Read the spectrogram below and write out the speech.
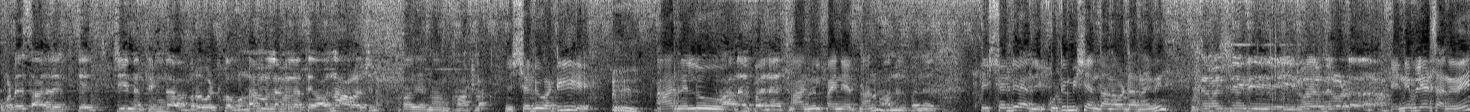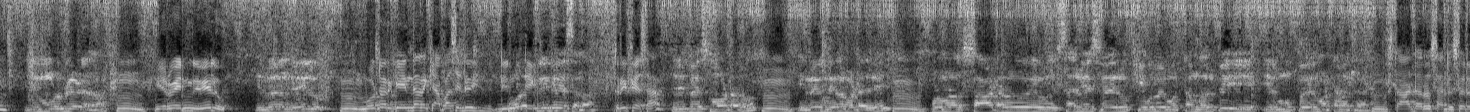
ఒకటేసారి తెచ్చి- నెత్తి మీద బరువు పెట్టుకోకుండా మెల్లమెల్ల తేవాలని ఆలోచన. అదేనా అట్లా. షెడ్ బట్టి ఆరు నెలలు ఆరు నెలల పైన ఆరు నెలలు పైన అవుతున్నాను. ఆరు నెలల పైన అవుతుంది. ఈ షెడ్ అది? కుటుంబ మిషన్ ఎంత అనబడ్డా అనేది? పుట్టి మిషన్ ఇది ఇరవై ఎనిమిది ఎన్ని ప్లేట్స్ అనేది? ఇది మూడు ప్లేట్ ఇరవై ఎనిమిది వేలు. ఇరవై ఎనిమిది వేలు. ఉమ్, మోటార్కి ఏంటంటే కెపాసిటీ దీన్ని త్రీ టెక్నిక్ త్రీ ఫేసా త్రీ ఫేస్ మోటారు. ఇరవై ఎనిమిది వేలు పడ్డది. ఇప్పుడు మనకు starter service wire cable wire మొత్తం కలిపి ఇది ముప్పై వేలు మొత్తం అవుతుంది స్టార్టర్ సర్వీసర్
